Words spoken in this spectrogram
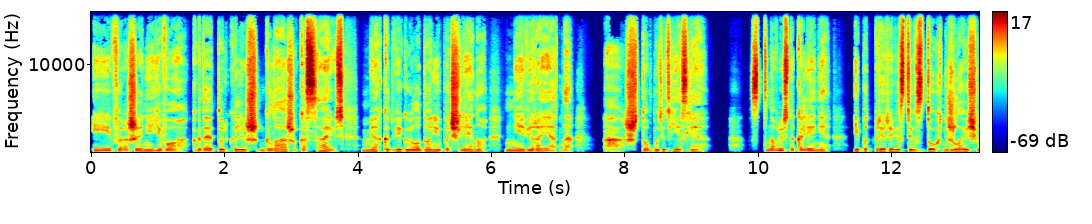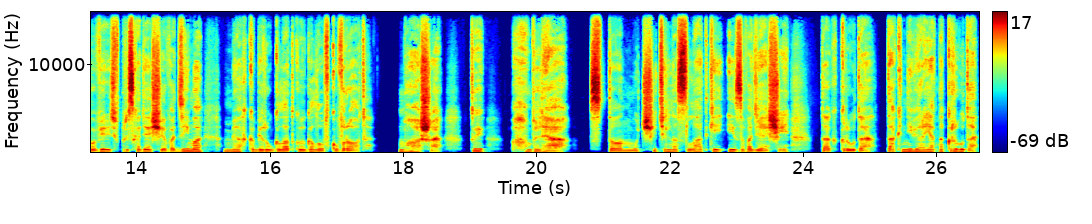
И выражение его, когда я только лишь глажу, касаюсь, мягко двигаю ладонью по члену, невероятно. А что будет, если... Становлюсь на колени и под прерывистый вздох, не желающего верить в происходящее Вадима, мягко беру гладкую головку в рот. «Маша, ты... бля...» Стон мучительно сладкий и заводящий. Так круто, так невероятно круто.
